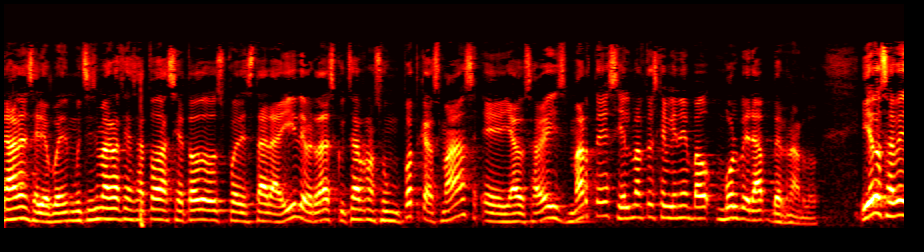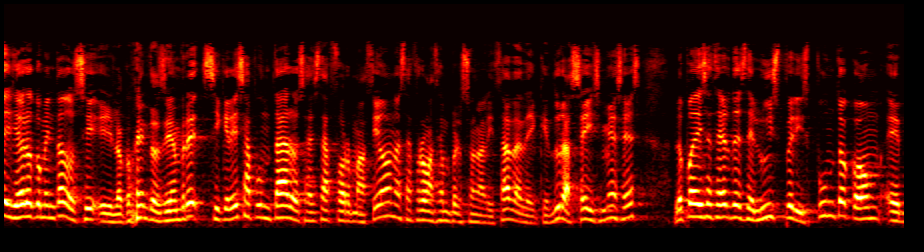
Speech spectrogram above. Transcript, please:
Nada, en serio, pues muchísimas gracias a todas y a todos por estar ahí, de verdad, escucharnos un podcast más, eh, ya lo sabéis, martes, y el martes que viene volverá Bernardo. Y ya lo sabéis, ya lo he comentado, sí, y lo comento siempre, si queréis apuntaros a esta formación, a esta formación personalizada de que dura seis meses, lo podéis hacer desde luisperis.com eh,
